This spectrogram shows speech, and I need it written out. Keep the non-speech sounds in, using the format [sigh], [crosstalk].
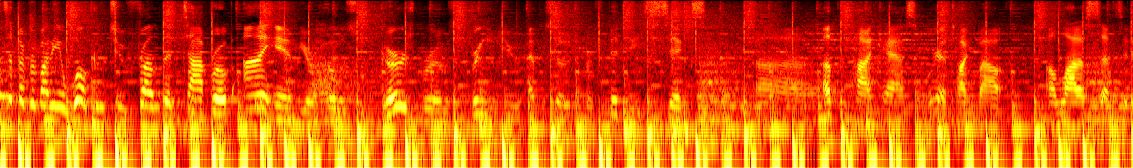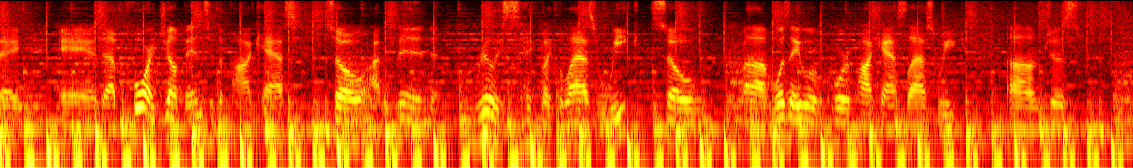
What's up, everybody, and welcome to From the Top Rope. I am your host, Gerge Brooms, bringing you episode number 56 uh, of the podcast. We're going to talk about a lot of stuff today. And uh, before I jump into the podcast, so I've been really [laughs] sick like the last week, so um, wasn't able to record a podcast last week. Um, just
